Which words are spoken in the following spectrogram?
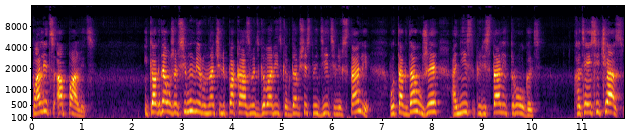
Палец о палец. И когда уже всему миру начали показывать, говорить, когда общественные деятели встали, вот тогда уже они перестали трогать. Хотя и сейчас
